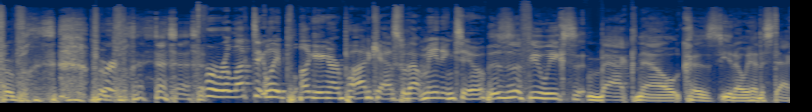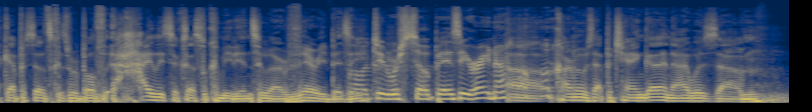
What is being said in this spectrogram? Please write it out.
for for. for reluctantly plugging our podcast without meaning to. This is a few weeks back now because you know we had to stack episodes because we're both highly successful comedians who are very busy. Oh, dude, we're so busy right now. uh, Carmen was at Pachanga and I was um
